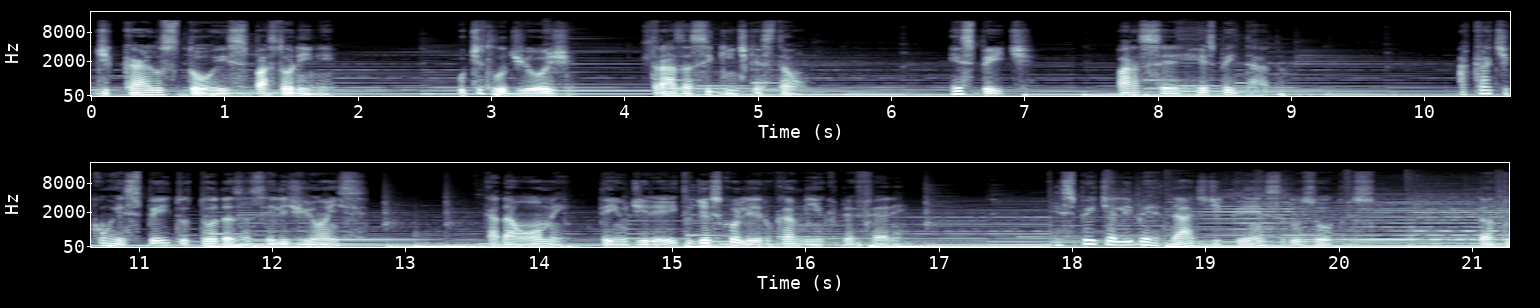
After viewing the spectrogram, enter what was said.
de Carlos Torres Pastorini. O título de hoje traz a seguinte questão: Respeite para ser respeitado. Acate com respeito todas as religiões. Cada homem tem o direito de escolher o caminho que prefere. Respeite a liberdade de crença dos outros, tanto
